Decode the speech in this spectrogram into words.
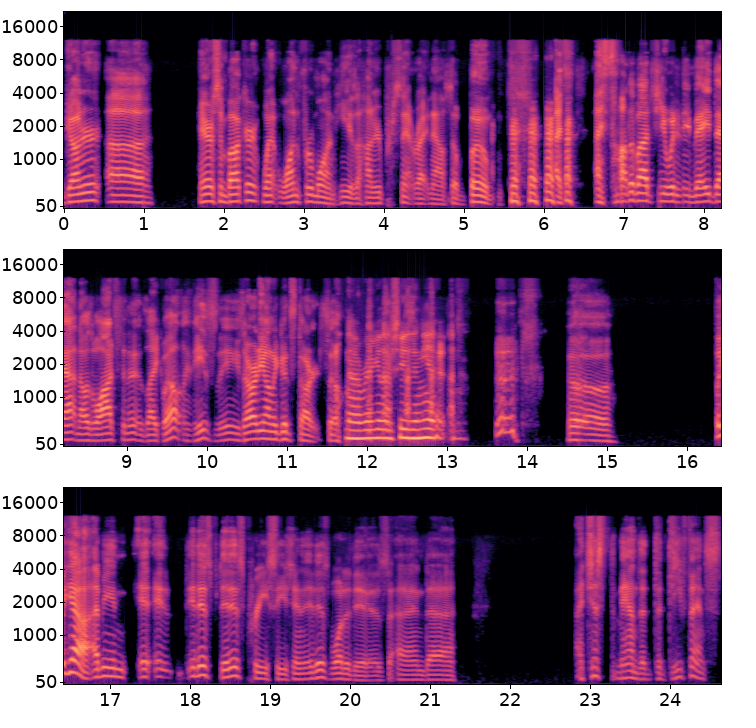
Gunner, uh, Harrison Butker went one for one. He is 100% right now. So, boom. I, th- I thought about you when he made that and I was watching it. It's like, well, he's he's already on a good start. So, Not regular season yet. uh, but yeah, I mean, it, it it is it is preseason. It is what it is, and uh, I just man, the the defense,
